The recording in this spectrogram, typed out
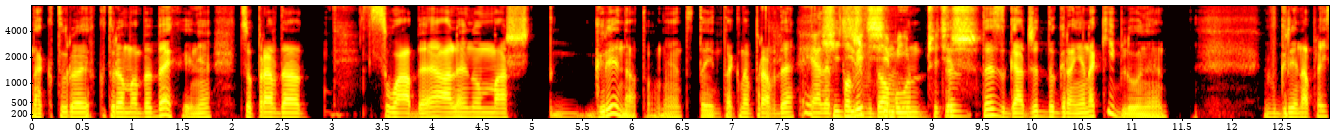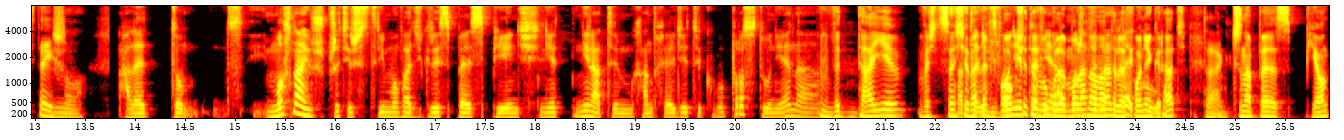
na które, która ma bebechy, nie? Co prawda słabe, ale no masz gry na to, nie? Tutaj tak naprawdę Ej, ale siedzisz w domu, mi, przecież... to, jest, to jest gadżet do grania na kiblu, nie? W gry na PlayStation. No, ale to można już przecież streamować gry z PS5 nie, nie na tym handheldzie, tylko po prostu, nie? Na, Wydaje, w sensie na, na Xboxie to w ogóle można na, telefonie grać? Tak. Czy na PS5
